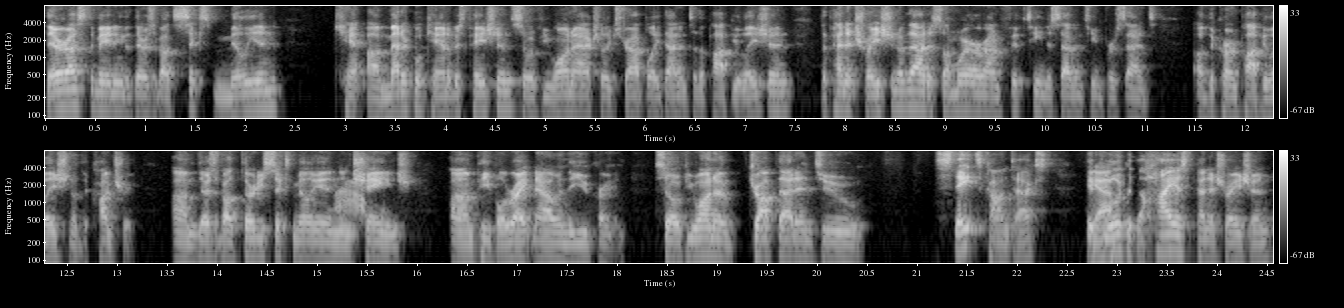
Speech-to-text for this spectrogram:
they're estimating that there's about 6 million can, uh, medical cannabis patients. So if you want to actually extrapolate that into the population, the penetration of that is somewhere around 15 to 17 percent of the current population of the country. Um, there's about 36 million wow. and change um, people right now in the Ukraine. So if you want to drop that into states context, if yeah. you look at the highest penetration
